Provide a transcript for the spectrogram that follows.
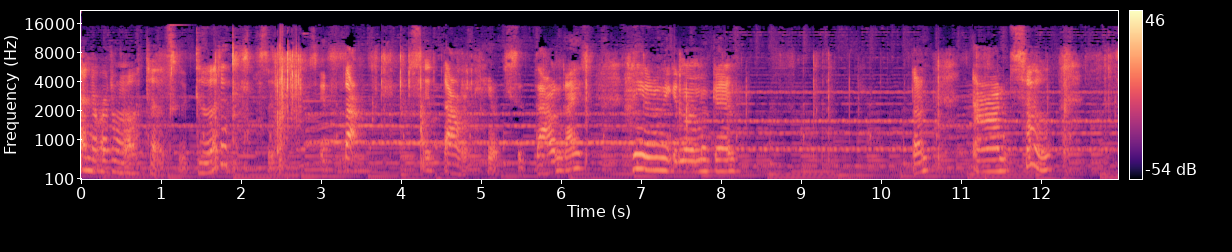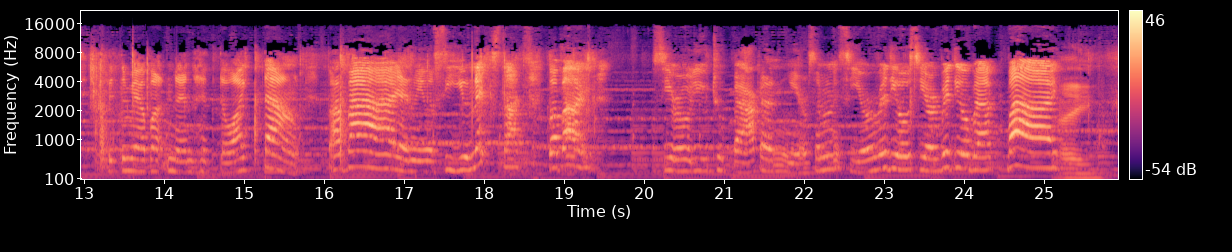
and the red water. Good. Sit, sit down. Sit down. Here, sit down, guys. Here, make it normal again. Done. And so, hit the red button and hit the like down. Bye bye, and we will see you next time. Bye bye. See your YouTube back and here's some see your video. See your video back. Bye. Bye.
